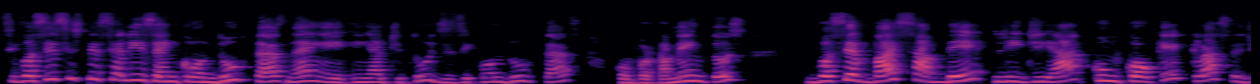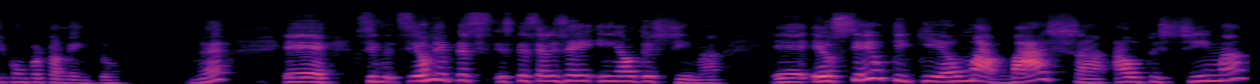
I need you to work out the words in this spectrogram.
se você se especializa em condutas, né, em, em atitudes e condutas, comportamentos, você vai saber lidiar com qualquer classe de comportamento, né? É, se, se, eu me especializei em autoestima, é, eu sei o que, que é uma baixa autoestima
